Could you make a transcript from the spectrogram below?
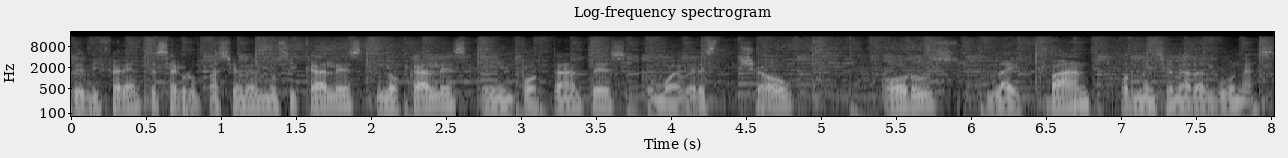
de diferentes agrupaciones musicales locales e importantes como Everest Show, Horus, Live Band, por mencionar algunas.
